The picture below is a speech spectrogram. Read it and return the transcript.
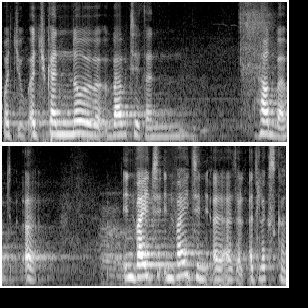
what you what you can know about it and heard about. it. Uh, invite invite in, uh, at, at LuxCon.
